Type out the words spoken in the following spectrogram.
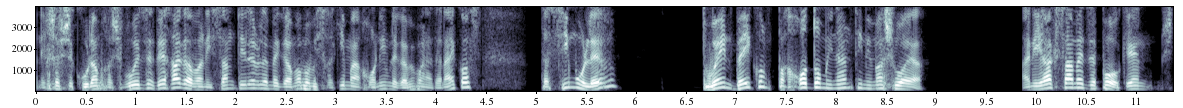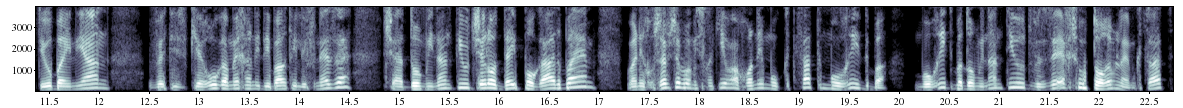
אני חושב שכולם חשבו את זה. דרך אגב, אני שמתי לב למגמה במשחקים האחרונים לגבי פנתנייקוס. תשימו לב דוויין בייקון פחות דומיננטי ממה שהוא היה. אני רק שם את זה פה, כן? שתהיו בעניין, ותזכרו גם איך אני דיברתי לפני זה, שהדומיננטיות שלו די פוגעת בהם, ואני חושב שבמשחקים האחרונים הוא קצת מוריד בה, מוריד בדומיננטיות, וזה איכשהו תורם להם קצת.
